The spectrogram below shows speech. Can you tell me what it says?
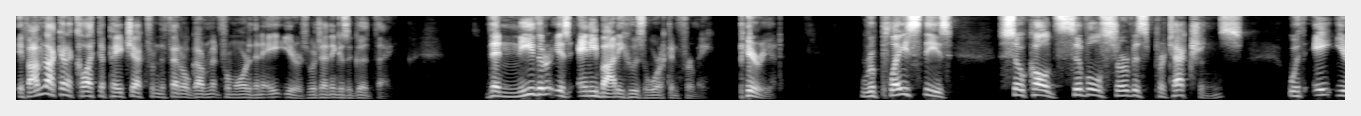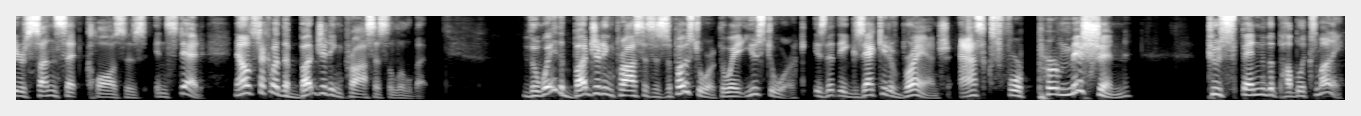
if I'm not going to collect a paycheck from the federal government for more than eight years, which I think is a good thing, then neither is anybody who's working for me, period. Replace these so called civil service protections with eight year sunset clauses instead. Now let's talk about the budgeting process a little bit. The way the budgeting process is supposed to work, the way it used to work, is that the executive branch asks for permission to spend the public's money.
